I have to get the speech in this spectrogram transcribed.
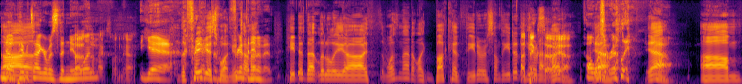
No, Paper Uh, Tiger was the new That was one. the next one. Yeah. yeah, the previous the- one. You're forget the name about, of it. He did that literally. Uh, wasn't that at like Buckhead Theater or something? He did it I here think in so, Atlanta. Oh, was it Yeah. really? Yeah. Um,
